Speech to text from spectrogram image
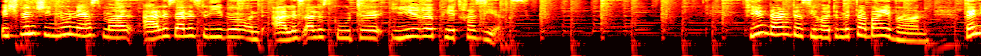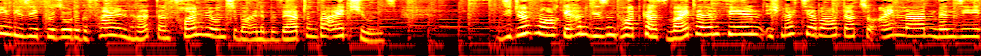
Ich wünsche Ihnen nun erstmal alles, alles Liebe und alles, alles Gute. Ihre Petra Sierks. Vielen Dank, dass Sie heute mit dabei waren. Wenn Ihnen diese Episode gefallen hat, dann freuen wir uns über eine Bewertung bei iTunes. Sie dürfen auch gerne diesen Podcast weiterempfehlen. Ich möchte Sie aber auch dazu einladen, wenn Sie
